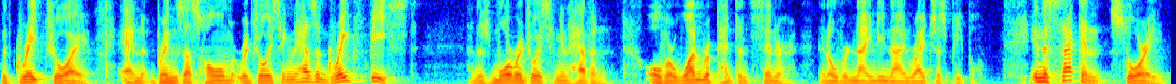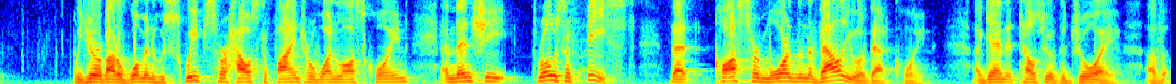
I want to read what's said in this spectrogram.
with great joy and brings us home rejoicing and has a great feast. And there's more rejoicing in heaven over one repentant sinner than over 99 righteous people. In the second story, we hear about a woman who sweeps her house to find her one lost coin, and then she throws a feast that costs her more than the value of that coin. Again, it tells you of the joy of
